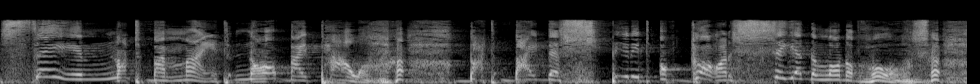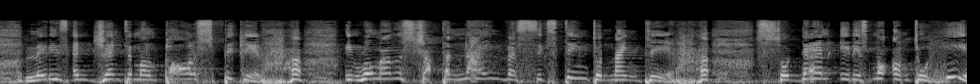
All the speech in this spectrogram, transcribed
saying, Not by might nor by power, but by the Spirit of God, saith the Lord of hosts. Ladies and gentlemen, Paul speaking in Romans chapter 9, verse 16 to 19. So then it is not unto he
